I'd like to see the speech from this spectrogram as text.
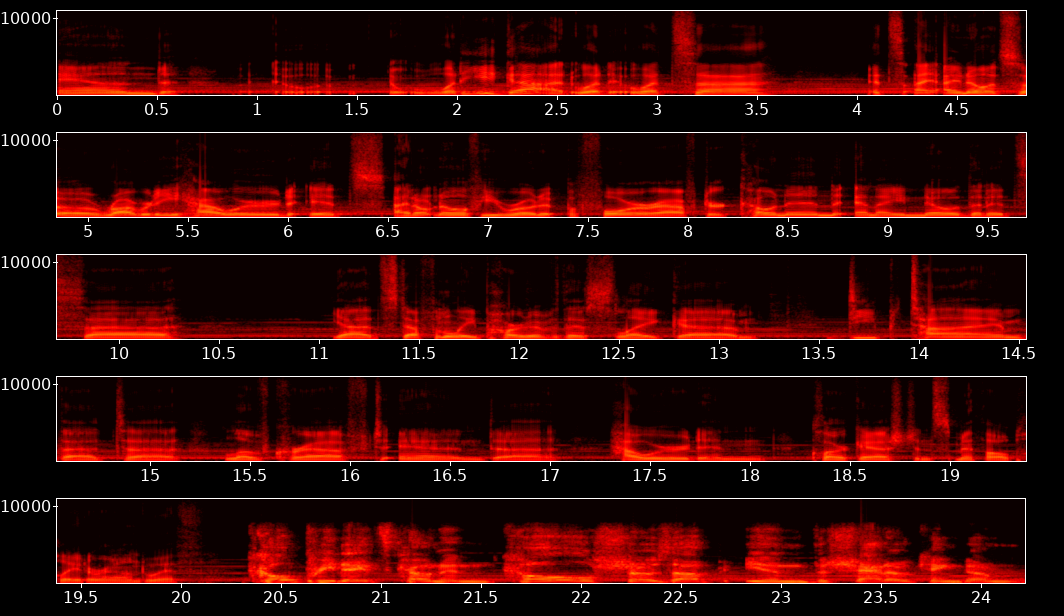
and uh, what do you got? What what's uh? It's I, I know it's uh, Robert E. Howard. It's I don't know if he wrote it before or after Conan, and I know that it's uh, yeah, it's definitely part of this like um, deep time that uh, Lovecraft and uh, Howard and Clark Ashton Smith all played around with. Kull predates Conan. Kull shows up in the Shadow Kingdom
